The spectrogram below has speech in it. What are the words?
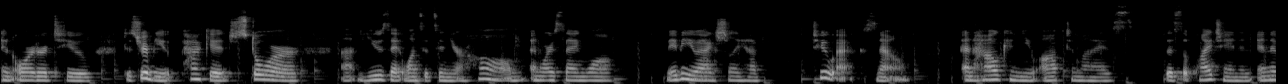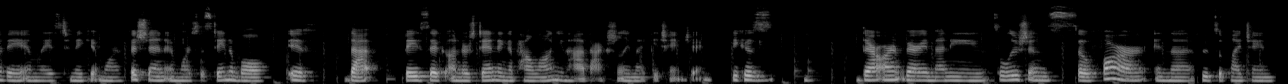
in order to distribute, package, store, uh, use it once it's in your home. And we're saying, well, maybe you actually have 2x now. And how can you optimize the supply chain and innovate in ways to make it more efficient and more sustainable if that basic understanding of how long you have actually might be changing? Because there aren't very many solutions so far in the food supply chain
